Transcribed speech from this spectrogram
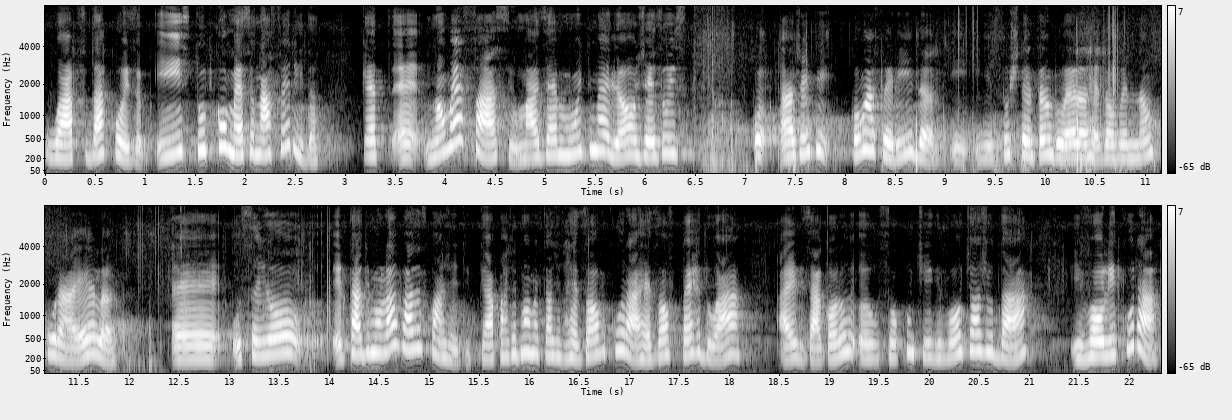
o ápice da coisa. E isso tudo começa na ferida. Que é, é, não é fácil, mas é muito melhor. Jesus a gente, com a ferida e, e sustentando ela, resolvendo não curar ela, é, o Senhor, Ele está de mão lavadas com a gente. Porque a partir do momento que a gente resolve curar, resolve perdoar, aí Ele diz, agora eu sou contigo e vou te ajudar e vou lhe curar.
